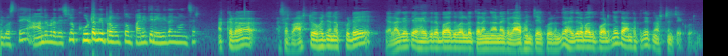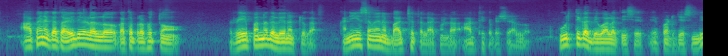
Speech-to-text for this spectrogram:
వస్తే ఆంధ్రప్రదేశ్లో కూటమి ప్రభుత్వం పనితీరు ఏ విధంగా ఉంది సార్? అక్కడ అసలు రాష్ట్ర విభజన అప్పుడే ఎలాగైతే హైదరాబాద్ వల్ల తెలంగాణకి లాభం చేకూరిందో హైదరాబాద్ పోవడం చేత ఆంధ్రప్రదేశ్ నష్టం చేకూరింది. ఆ పైన గత ఐదేళ్ళలో గత ప్రభుత్వం రేపన్నది లేనట్లుగా కనీసమైన బాధ్యత లేకుండా ఆర్థిక విషయాల్లో పూర్తిగా దివాళా తీసే ఏర్పాటు చేసింది.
